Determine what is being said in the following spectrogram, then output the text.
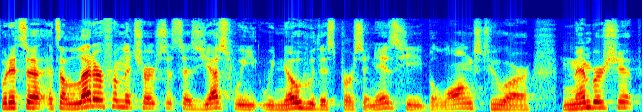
But it's a, it's a letter from the church that says, yes, we, we know who this person is. He belongs to our membership,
